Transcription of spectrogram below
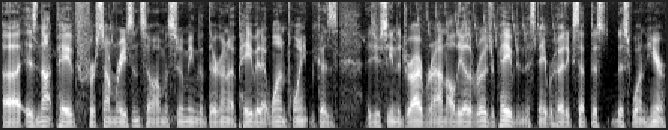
uh, is not paved for some reason. So I'm assuming that they're going to pave it at one point because, as you see in the drive around, all the other roads are paved in this neighborhood except this this one here.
